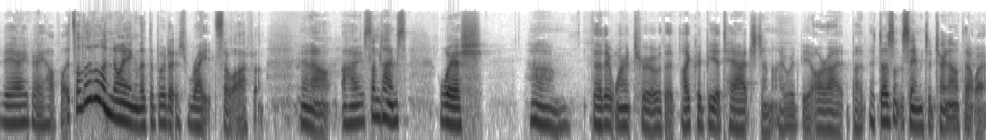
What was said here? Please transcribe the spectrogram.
very, very helpful. It's a little annoying that the Buddha is right so often. You know, I sometimes wish um, that it weren't true, that I could be attached and I would be all right, but it doesn't seem to turn out that way.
